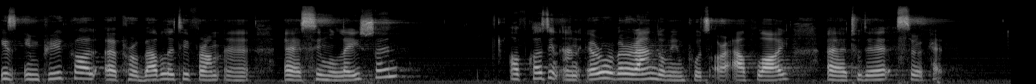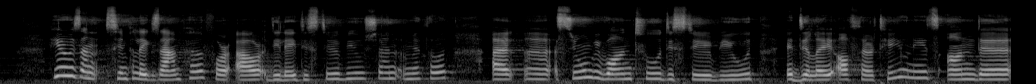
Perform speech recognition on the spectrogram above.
is empirical uh, probability from a, a simulation of causing an error where random inputs are applied uh, to the circuit. Here is a simple example for our delay distribution method. Uh, uh, assume we want to distribute a delay of 30 units on the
